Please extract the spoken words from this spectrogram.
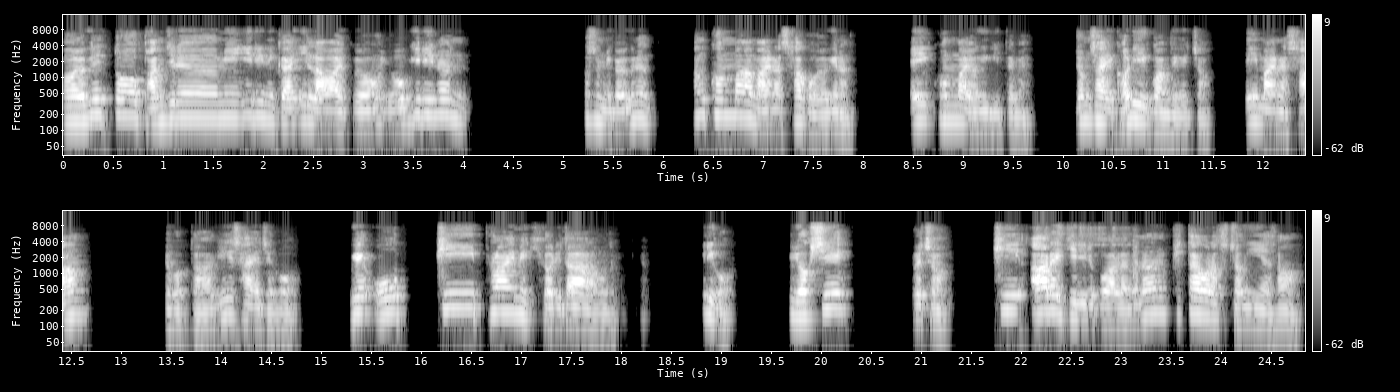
어, 여기 또 반지름이 1이니까 1 나와 있고요. 요 길이는 어떻습니까? 여기는 3, 마이너스 4고 여기는 A, 0이기 때문에 점 사이 거리 구하면 되겠죠. A 마이너스 3 제곱 더하기 4의 제곱 이게 OP 프라임의 거리다라고 볼게요. 1이고 역시 그렇죠. PR의 길이를 구하려면 은 피타고라스 정의에서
